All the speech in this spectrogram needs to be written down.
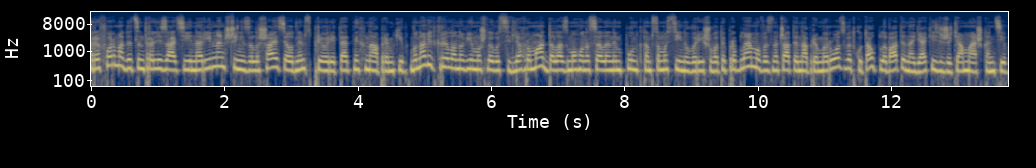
Реформа децентралізації на Рівненщині залишається одним з пріоритетних напрямків. Вона відкрила нові можливості для громад, дала змогу населеним пунктам самостійно вирішувати проблеми, визначати напрями розвитку та впливати на якість життя мешканців.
